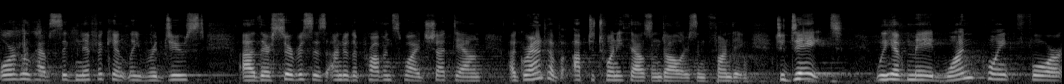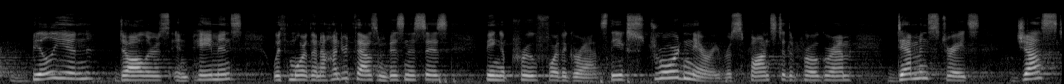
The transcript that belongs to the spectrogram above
or who have significantly reduced uh, their services under the province-wide shutdown a grant of up to $20,000 in funding. To date, we have made $1.4 billion in payments with more than 100,000 businesses being approved for the grants. The extraordinary response to the program demonstrates just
